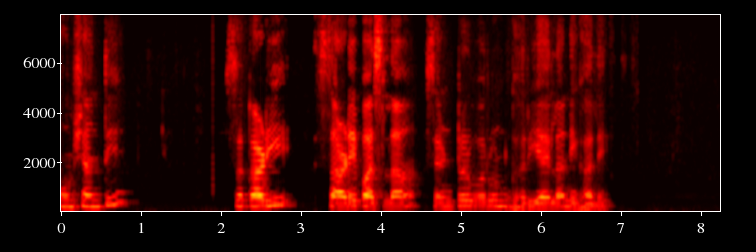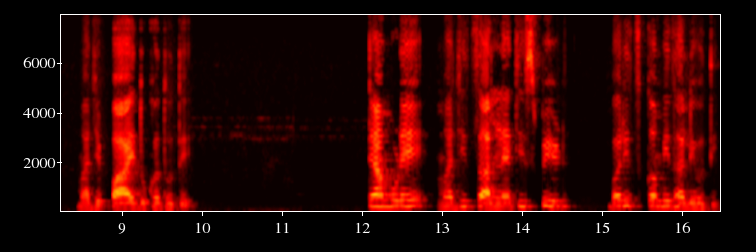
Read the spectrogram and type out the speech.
ओम शांती. सकाळी साडेपाचला सेंटरवरून घरी यायला निघाले. माझे पाय दुखत होते. त्यामुळे माझी चालण्याची स्पीड बरीच कमी झाली होती.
